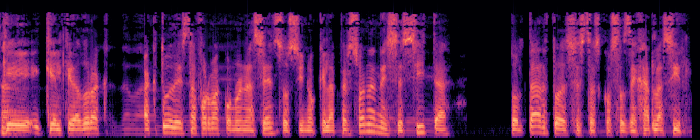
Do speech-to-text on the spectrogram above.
que, el creador actúe de esta forma con un ascenso, sino que la persona necesita soltar todas estas cosas, dejarlas ir.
